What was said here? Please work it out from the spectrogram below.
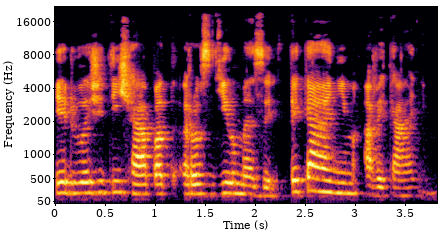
je důležitý chápat rozdíl mezi tykáním a vykáním.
